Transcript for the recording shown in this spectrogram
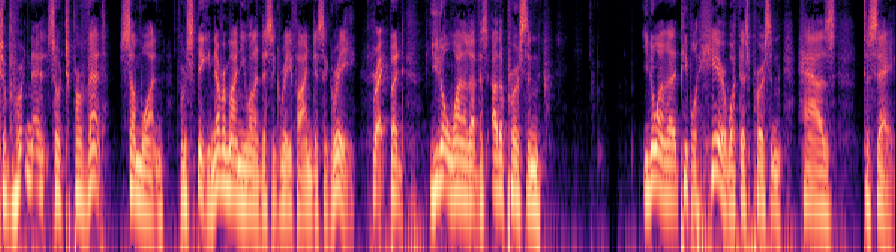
To pre- so to prevent someone from speaking. Never mind, you want to disagree, fine, disagree. Right. But you don't want to let this other person. You don't want to let people hear what this person has to say.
